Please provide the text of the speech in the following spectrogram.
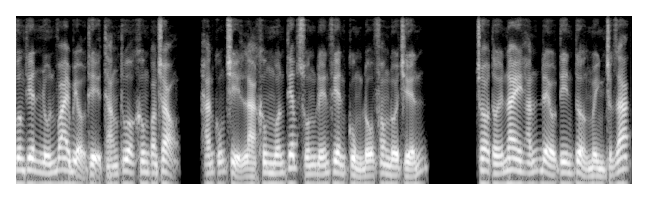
Phương thiên nhún vai biểu thị thắng thua không quan trọng, hắn cũng chỉ là không muốn tiếp xuống đến phiên cùng đỗ phong đối chiến. Cho tới nay hắn đều tin tưởng mình trực giác,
